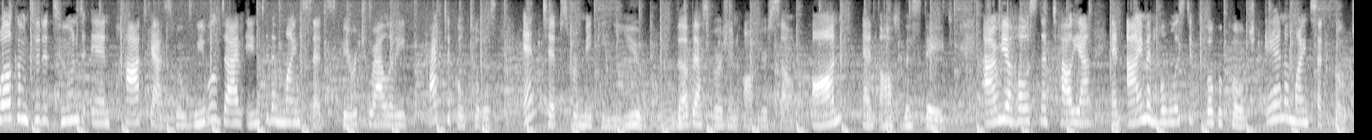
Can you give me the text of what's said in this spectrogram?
Welcome to the Tuned In podcast, where we will dive into the mindset, spirituality, practical tools, and tips for making you the best version of yourself on and off the stage. I'm your host, Natalia, and I'm a holistic vocal coach and a mindset coach.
